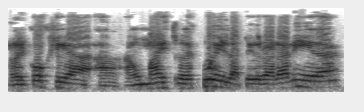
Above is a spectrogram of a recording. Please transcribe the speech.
recoge a, a- a un maestro de escuela, Pedro Araneda,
